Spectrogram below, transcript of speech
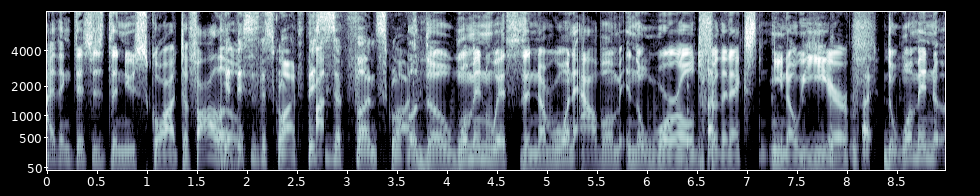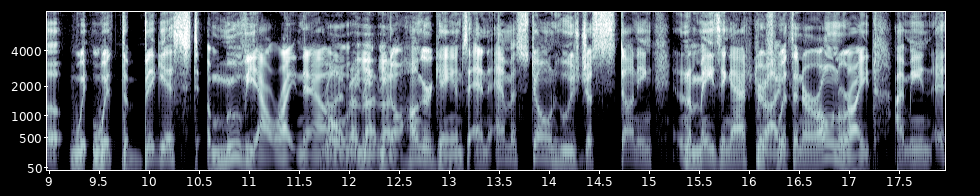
I think this is the new squad to follow. Yeah, this is the squad. This is a fun squad. the woman with the number one album in the world for the next you know year Right. the woman uh, with, with the biggest movie out right now Right, you, you know hunger games and emma stone who is just stunning an amazing actress within her own right i mean eh,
